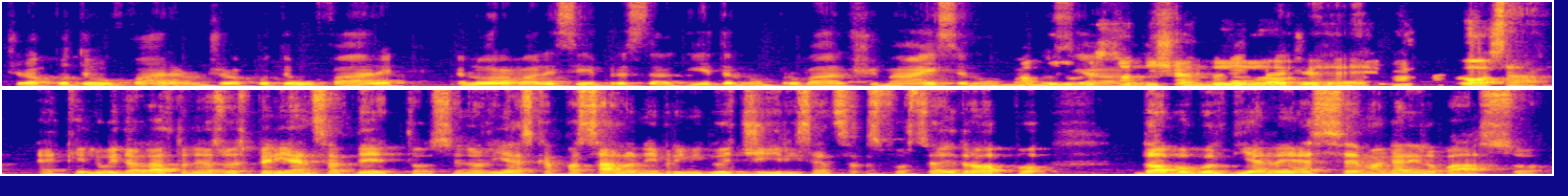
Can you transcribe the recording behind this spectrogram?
ce la potevo fare, non ce la potevo fare, e allora vale sempre stare dietro e non provarci mai se non Ma quello che sto dicendo io è un'altra cosa, è che lui dall'alto della sua esperienza ha detto se non riesco a passarlo nei primi due giri senza sforzare troppo, dopo col DRS magari lo passo.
